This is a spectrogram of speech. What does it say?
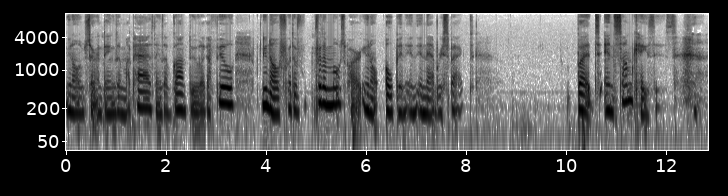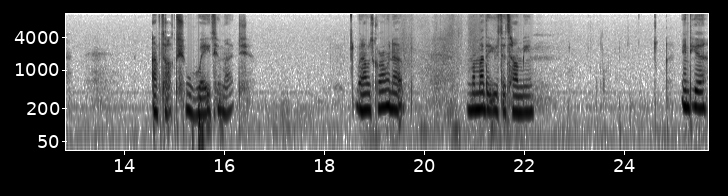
you know, certain things in my past, things I've gone through. Like I feel, you know, for the for the most part, you know, open in in that respect. But in some cases, I've talked way too much. When I was growing up, my mother used to tell me India,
